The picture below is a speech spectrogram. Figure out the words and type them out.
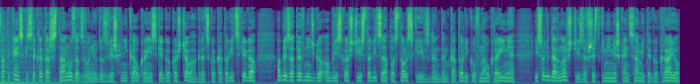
Watykański sekretarz stanu zadzwonił do zwierzchnika ukraińskiego kościoła grecko-katolickiego, aby zapewnić go o bliskości stolicy apostolskiej względem katolików na Ukrainie i solidarności ze wszystkimi mieszkańcami tego kraju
